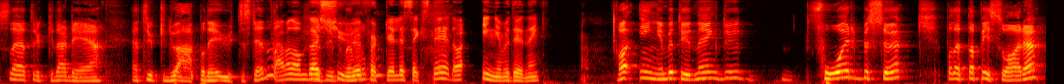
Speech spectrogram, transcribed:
så jeg tror ikke det er det Jeg tror ikke du er på det utestedet. da, Nei, men om du er å si det på 20, 40 eller 60, det har ingen betydning. Det Har ingen betydning. Du får besøk på dette pissoaret,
